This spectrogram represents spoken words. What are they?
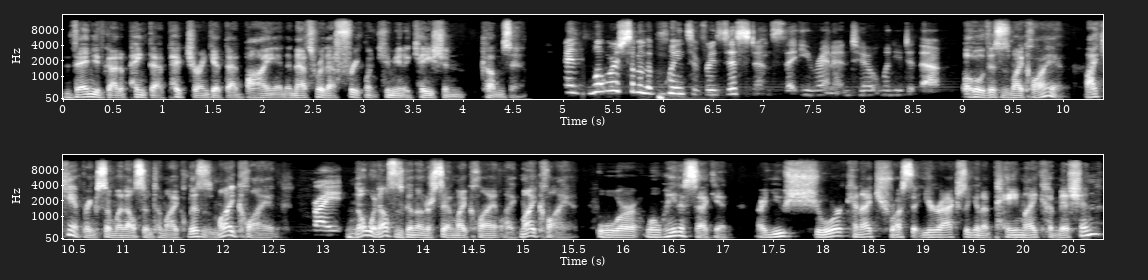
then you've got to paint that picture and get that buy-in and that's where that frequent communication comes in. And what were some of the points of resistance that you ran into when you did that? Oh this is my client. I can't bring someone else into my this is my client. Right. No one else is going to understand my client like my client. Or well wait a second are you sure can i trust that you're actually going to pay my commission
